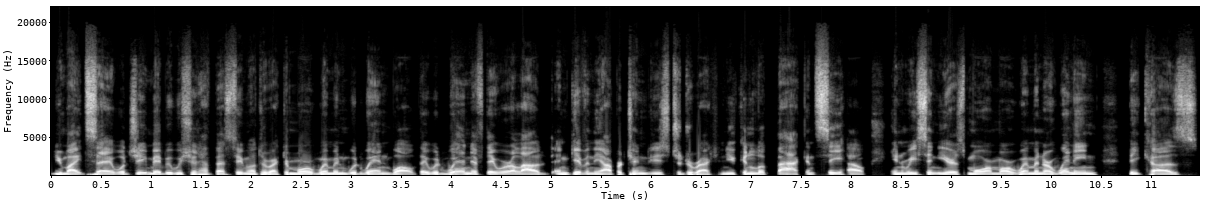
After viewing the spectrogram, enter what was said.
you might say, well, gee, maybe we should have best female director. More women would win. Well, they would win if they were allowed and given the opportunities to direct. And you can look back and see how in recent years, more and more women are winning because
